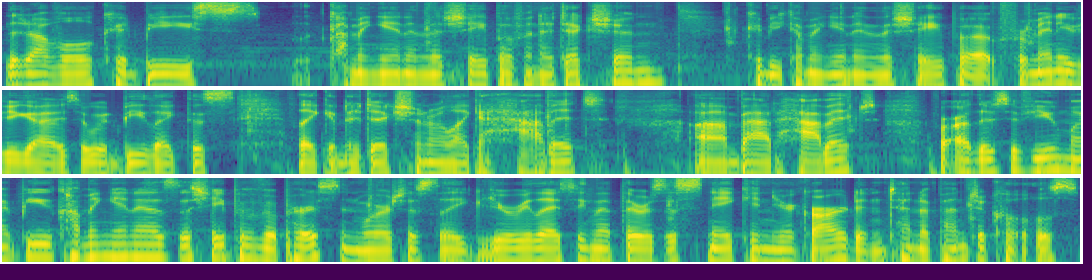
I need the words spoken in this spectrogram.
The devil could be coming in in the shape of an addiction could be coming in in the shape of for many of you guys it would be like this like an addiction or like a habit um, bad habit. For others of you, might be coming in as the shape of a person where it's just like you're realizing that there's a snake in your garden, Ten of Pentacles.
